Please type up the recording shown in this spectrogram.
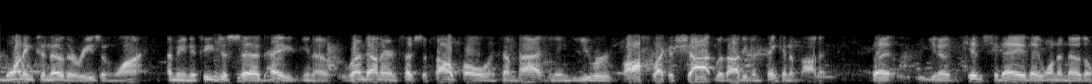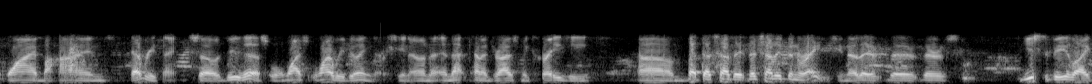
wanting to know the reason why. I mean, if he just said, "Hey, you know, run down there and touch the foul pole and come back," I mean, you were off like a shot without even thinking about it. But you know, the kids today they want to know the why behind everything. So do this. Well, why why are we doing this? You know, and and that kind of drives me crazy. Um, but that's how they that's how they've been raised. You know, they they there's used to be like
